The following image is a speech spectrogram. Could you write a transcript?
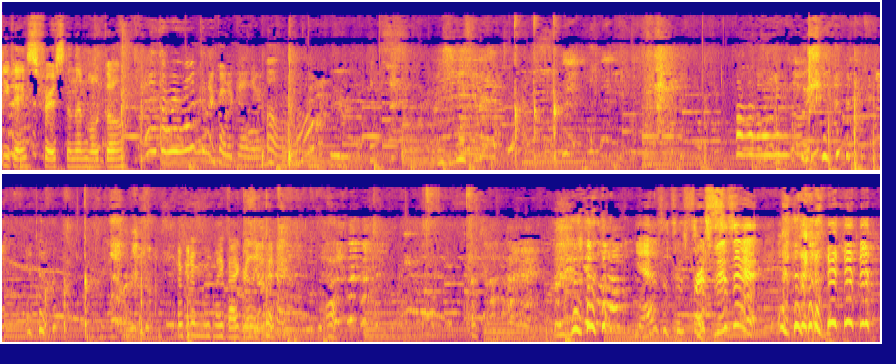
You guys first, and then we'll go. I thought we were all gonna go together. Oh. I'm gonna move my bag really quick. Yes, it's his first visit.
